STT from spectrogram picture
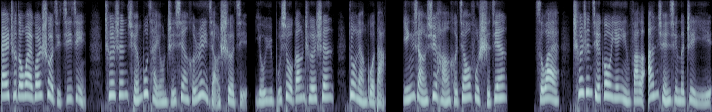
该车的外观设计激进，车身全部采用直线和锐角设计，由于不锈钢车身，重量过大，影响续航和交付时间。此外，车身结构也引发了安全性的质疑，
